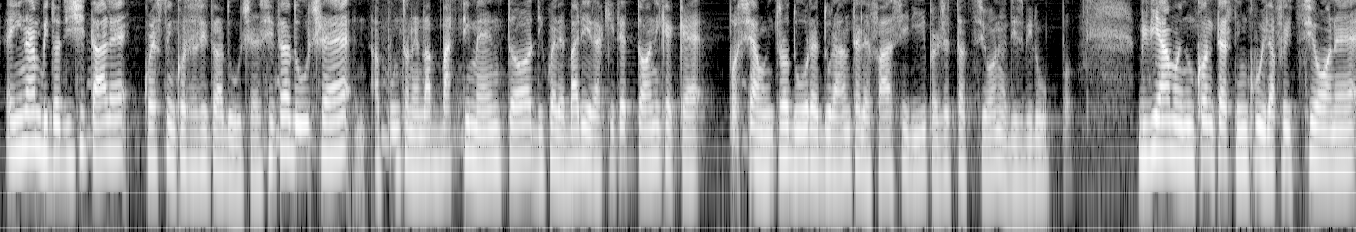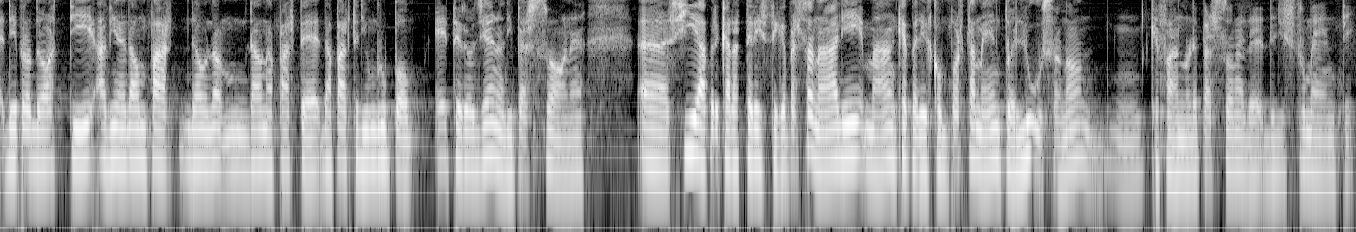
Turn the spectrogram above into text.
E in ambito digitale questo in cosa si traduce? Si traduce appunto nell'abbattimento di quelle barriere architettoniche che possiamo introdurre durante le fasi di progettazione o di sviluppo. Viviamo in un contesto in cui la frizione dei prodotti avviene da, un par- da, una, da, una parte, da parte di un gruppo eterogeneo di persone eh, sia per caratteristiche personali ma anche per il comportamento e l'uso no? Che fanno le persone de- degli strumenti.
